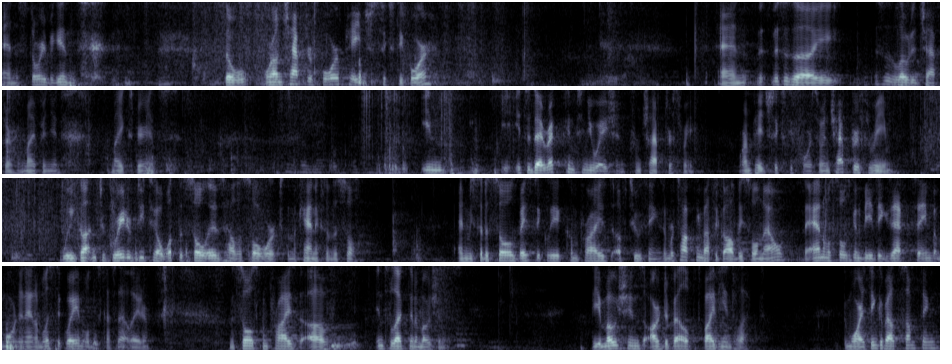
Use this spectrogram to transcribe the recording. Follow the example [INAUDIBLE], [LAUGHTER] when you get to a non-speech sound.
and the story begins. [LAUGHS] so we're on chapter 4, page 64. And th- this is a this is a loaded chapter in my opinion, [LAUGHS] my experience. In it's a direct continuation from chapter 3. We're on page 64. So in chapter 3, we got into greater detail what the soul is, how the soul works, the mechanics of the soul. And we said a soul is basically comprised of two things. And we're talking about the godly soul now. The animal soul is going to be the exact same, but more in an animalistic way, and we'll discuss that later. The soul is comprised of intellect and emotions. The emotions are developed by the intellect. The more I think about something,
